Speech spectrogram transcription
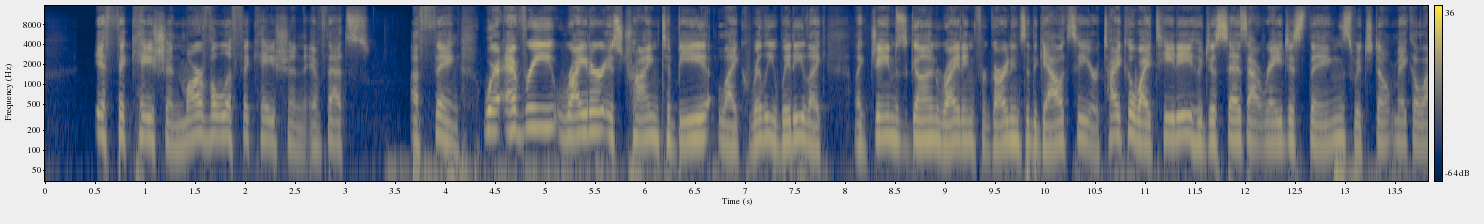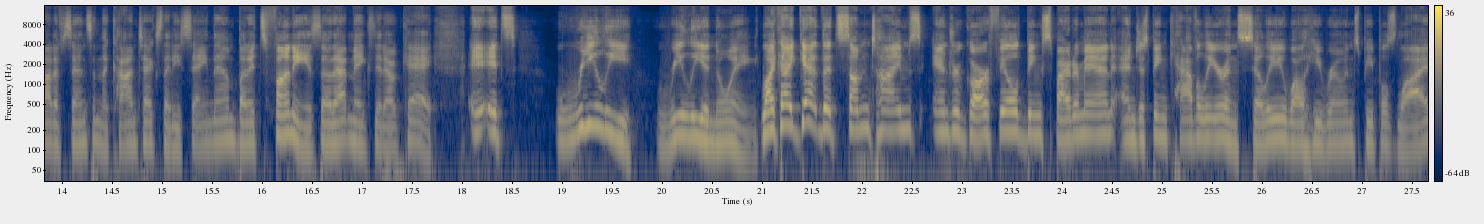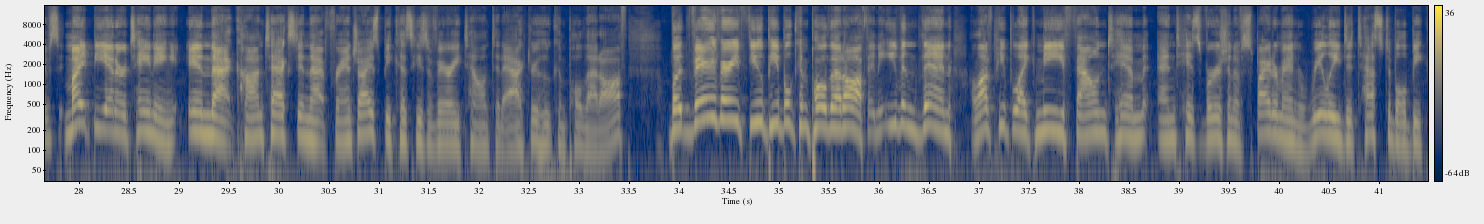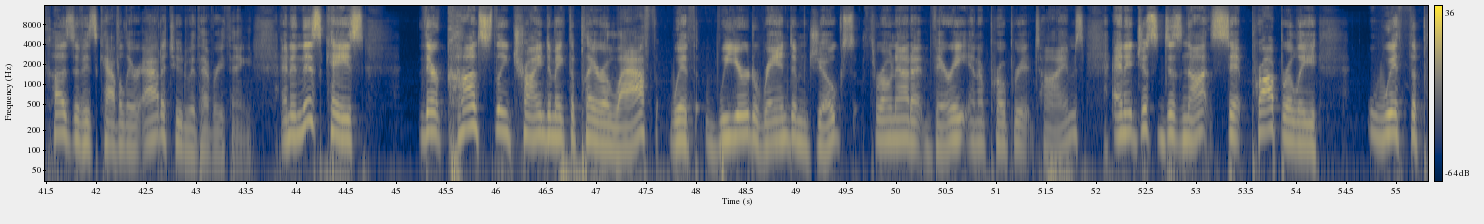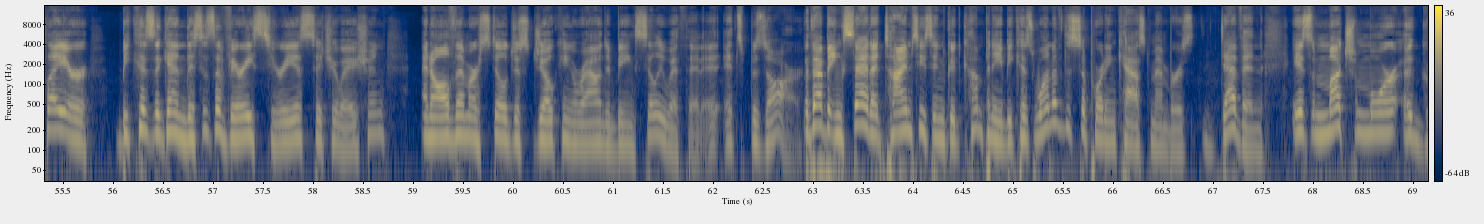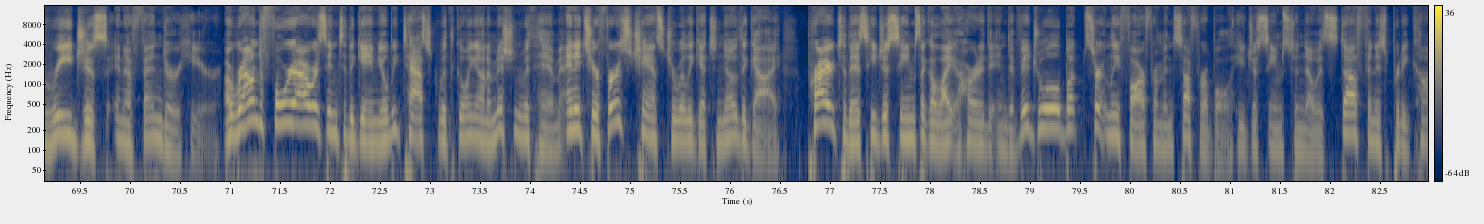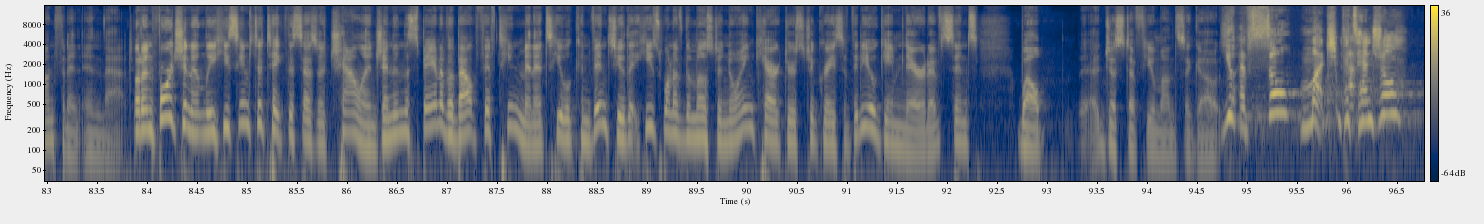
ification, Marvelification, if that's a thing where every writer is trying to be like really witty, like like James Gunn writing for Guardians of the Galaxy or Taika Waititi who just says outrageous things which don't make a lot of sense in the context that he's saying them, but it's funny, so that makes it okay. It's really really annoying. Like I get that sometimes Andrew Garfield being Spider-Man and just being cavalier and silly while he ruins people's lives might be entertaining in that context, in that franchise, because he's a very talented actor who can pull that off. But very, very few people can pull that off. And even then, a lot of people like me found him and his version of Spider-Man really detestable because of his cavalier attitude with everything. And in this case, they're constantly trying to make the player laugh with weird random jokes thrown out at very inappropriate times. And it just does not sit properly with the player because again this is a very serious situation and all of them are still just joking around and being silly with it. It's bizarre. But that being said, at times he's in good company because one of the supporting cast members, Devin, is much more egregious an offender here. Around four hours into the game, you'll be tasked with going on a mission with him, and it's your first chance to really get to know the guy. Prior to this, he just seems like a lighthearted individual, but certainly far from insufferable. He just seems to know his stuff and is pretty confident in that. But unfortunately, he seems to take this as a challenge, and in the span of about 15 minutes, he will convince you that he's one of the most annoying characters to grace a video game narrative since, well, uh, just a few months ago. You have so much potential.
